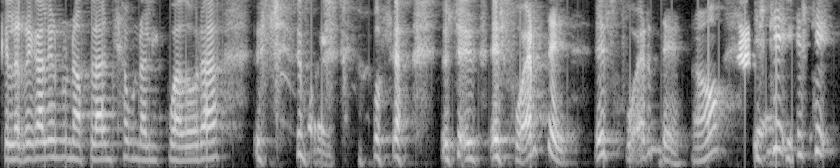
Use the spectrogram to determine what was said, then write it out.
que le regalen una plancha, una licuadora, es, o sea, es, es, fuerte, es fuerte, ¿no? Es que, es que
